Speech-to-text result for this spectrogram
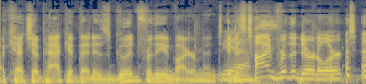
A catch up packet that is good for the environment. It is time for the dirt alert.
